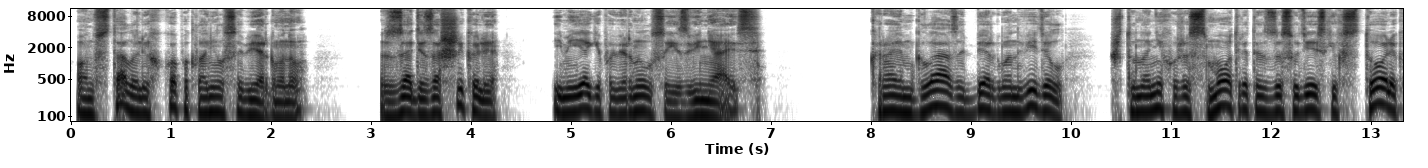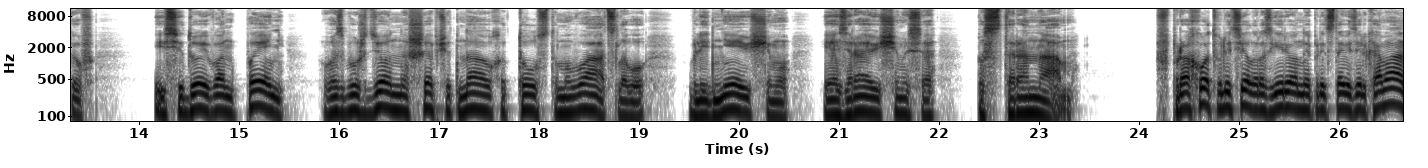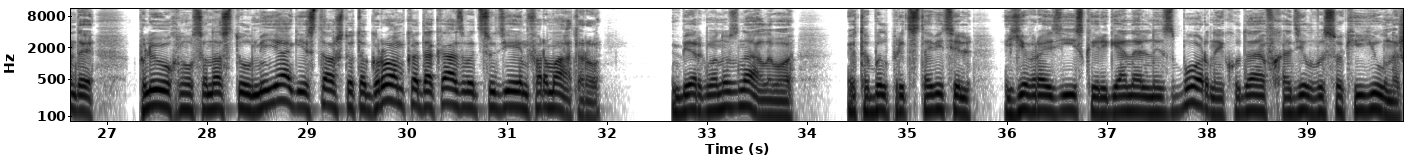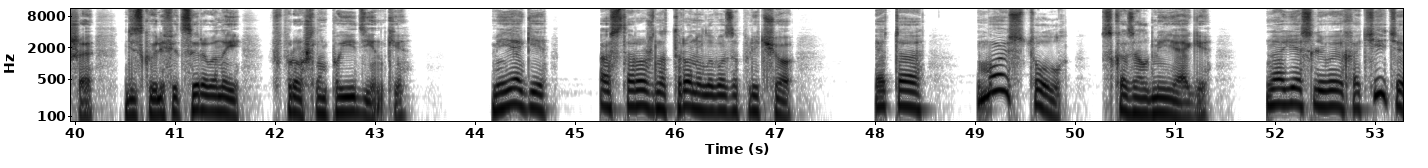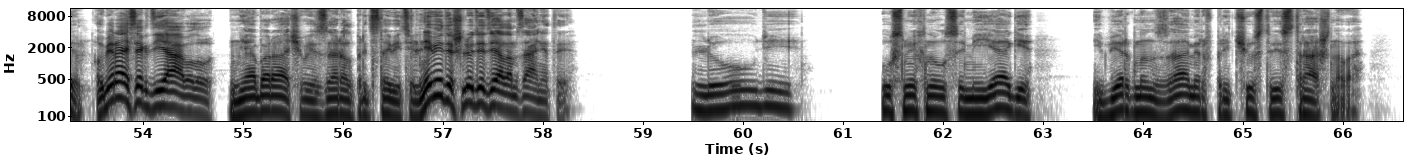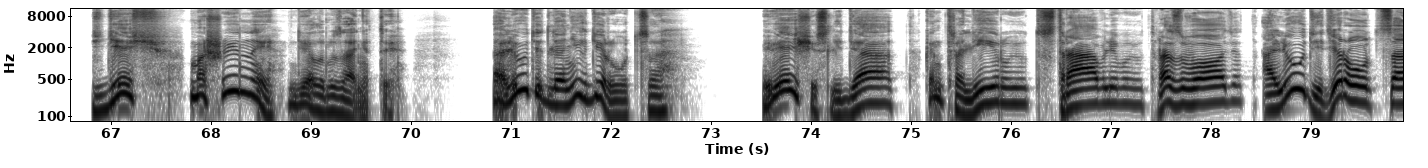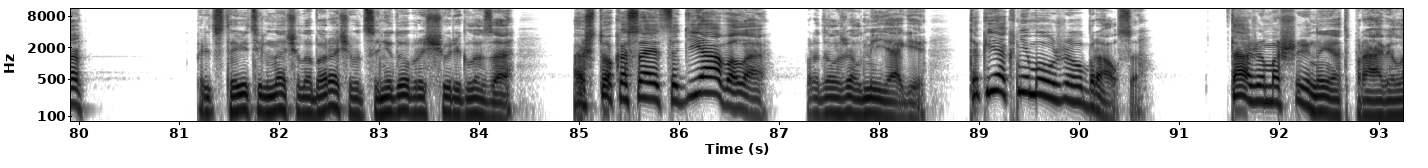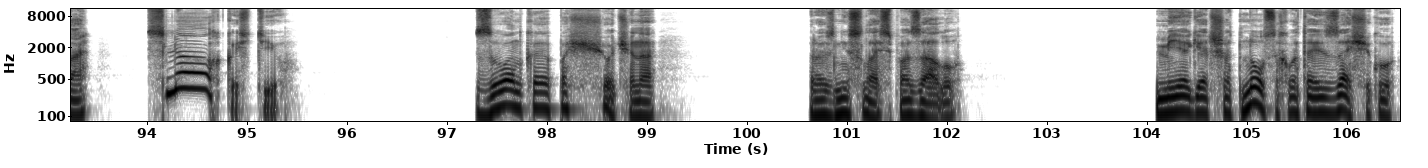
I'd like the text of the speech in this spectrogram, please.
Он встал и легко поклонился Бергману. Сзади зашикали, и Мияги повернулся, извиняясь. Краем глаза Бергман видел, что на них уже смотрят из-за судейских столиков, и седой Ван Пень возбужденно шепчет на ухо толстому Вацлаву, бледнеющему и озирающемуся по сторонам. В проход влетел разъяренный представитель команды, плюхнулся на стул Мияги и стал что-то громко доказывать судье-информатору. Бергман узнал его. Это был представитель Евразийской региональной сборной, куда входил высокий юноша, дисквалифицированный в прошлом поединке. Мияги осторожно тронул его за плечо. «Это мой стул», — сказал Мияги. Но если вы хотите...» «Убирайся к дьяволу!» Не оборачиваясь, заорал представитель. «Не видишь, люди делом заняты!» «Люди...» — усмехнулся Мияги, и Бергман замер в предчувствии страшного. «Здесь машины делом заняты, а люди для них дерутся. Вещи следят, контролируют, стравливают, разводят, а люди дерутся». Представитель начал оборачиваться, недобро щуря глаза. «А что касается дьявола, — продолжал Мияги, — так я к нему уже убрался. Та же машина и отправила. С легкостью». Звонкая пощечина разнеслась по залу. Мияги отшатнулся, хватаясь за щеку.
